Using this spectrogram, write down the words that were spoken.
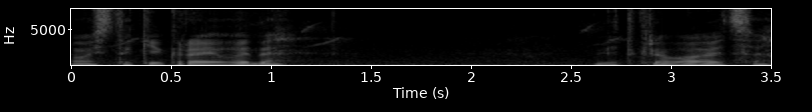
Ось такі краєвиди відкриваються.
